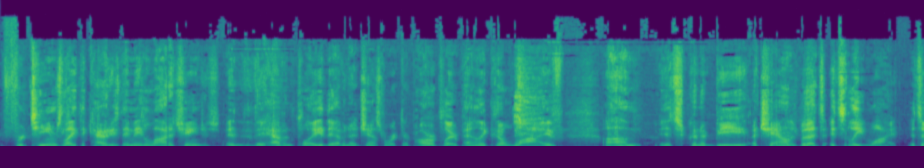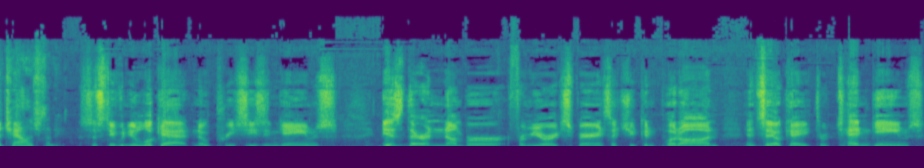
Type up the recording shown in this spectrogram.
For teams like the Coyotes, they made a lot of changes, and they haven't played. They haven't had a chance to work their power play or penalty kill live. Um, it's going to be a challenge, but that's, it's league wide. It's a challenge to me. So, Steve, when you look at no preseason games, is there a number from your experience that you can put on and say, okay, through ten games,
